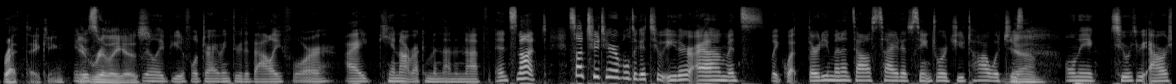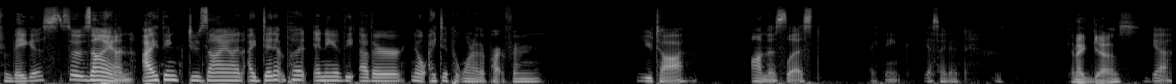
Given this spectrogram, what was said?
breathtaking. It It, is really is. Really beautiful driving through the valley floor. I cannot recommend that enough. And it's not it's not too terrible to get to either. Um, it's like what thirty minutes outside of St. George, Utah, which is only two or three hours from Vegas. So Zion, I think do Zion. I didn't put any of the other. No, I did put one other part from Utah on this list. I think yes, I did. Can I guess? Yeah.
